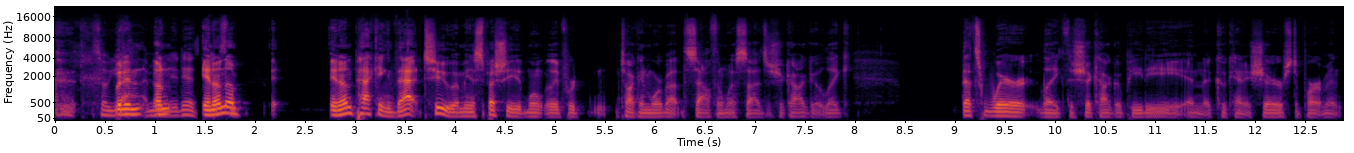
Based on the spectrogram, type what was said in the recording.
so yeah, But in- I mean, un- it is. in un- in unpacking that too, I mean, especially when, if we're talking more about the south and west sides of Chicago, like that's where like the Chicago PD and the Cook County Sheriff's Department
